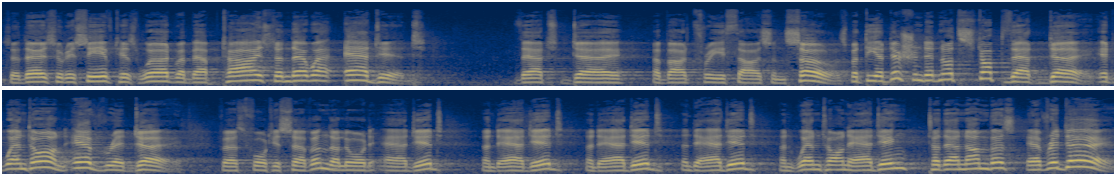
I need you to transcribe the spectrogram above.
So those who received his word were baptized, and there were added that day about 3,000 souls. But the addition did not stop that day, it went on every day. Verse 47 the Lord added and added and added and added and went on adding to their numbers every day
